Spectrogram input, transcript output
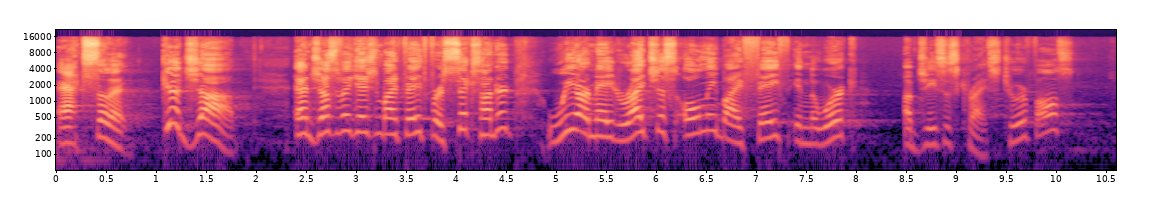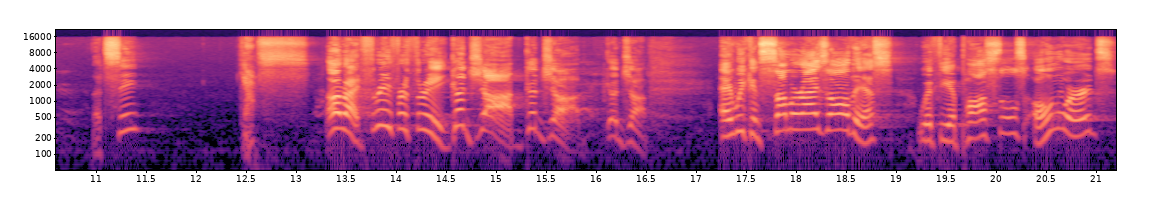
Excellent. Good job. And justification by faith for 600, we are made righteous only by faith in the work of Jesus Christ. True or false? Let's see. Yes. All right, three for three. Good job. Good job. Good job. And we can summarize all this with the apostles' own words.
